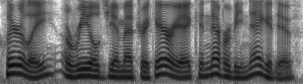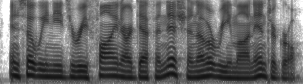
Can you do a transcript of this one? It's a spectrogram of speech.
Clearly, a real geometric area can never be negative, and so we need to refine our definition of a Riemann integral.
